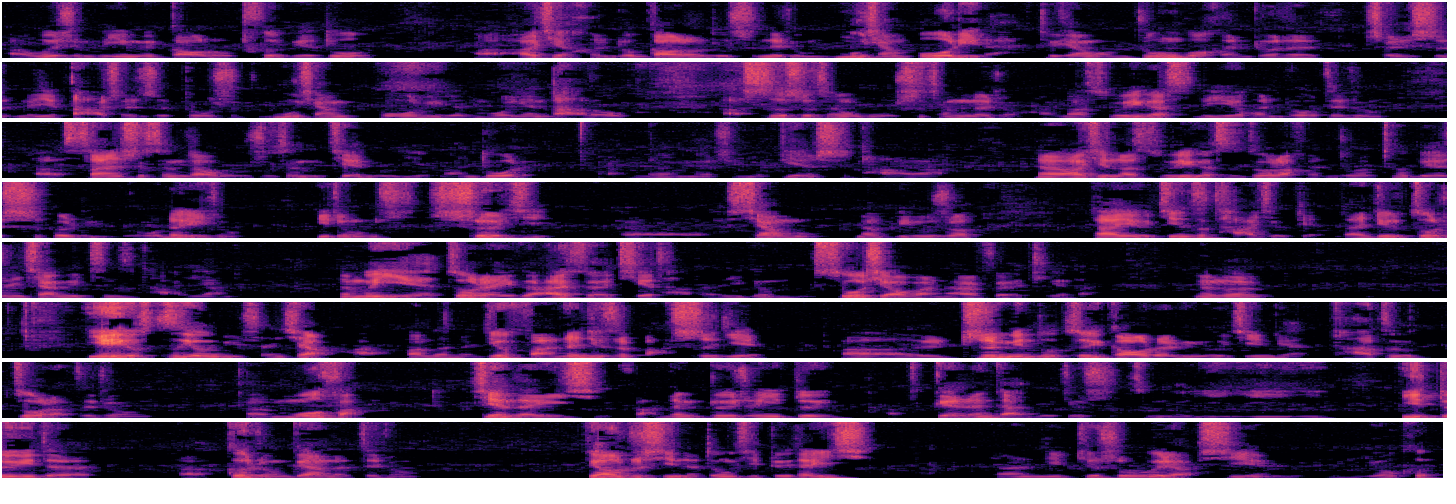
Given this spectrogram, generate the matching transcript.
啊，为什么？因为高楼特别多，啊，而且很多高楼都是那种幕墙玻璃的，就像我们中国很多的城市，那些大城市都是幕墙玻璃的摩天大楼，啊，四十层、五十层那种。拉斯维加斯的也有很多这种，呃，三十层到五十层的建筑也蛮多的，啊，那么什么电视塔呀？那而且呢，斯维格斯做了很多特别适合旅游的一种一种设计呃项目。那比如说，它有金字塔酒店，它就做成像个金字塔一样的。那么也做了一个埃菲尔铁塔的一个缩小版的埃菲尔铁塔。那么也有自由女神像啊放在那，就反正就是把世界啊知名度最高的旅游景点，它都做了这种呃模仿建在一起，反正堆成一堆。给人感觉就是这么一一一堆的呃各种各样的这种标志性的东西堆在一起，啊，你就是为了吸引游客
